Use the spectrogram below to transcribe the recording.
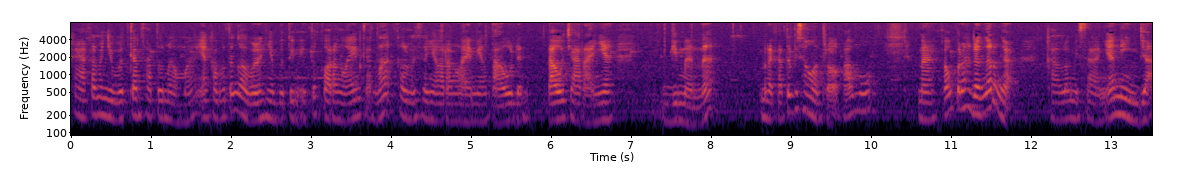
Kayak akan menyebutkan satu nama yang kamu tuh nggak boleh nyebutin itu ke orang lain karena kalau misalnya orang lain yang tahu dan tahu caranya gimana mereka tuh bisa ngontrol kamu. Nah kamu pernah dengar nggak kalau misalnya ninja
